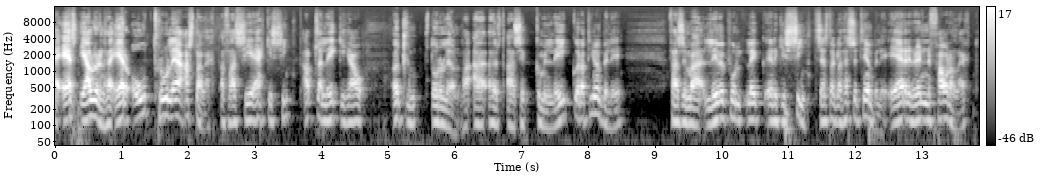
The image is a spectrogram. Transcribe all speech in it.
það er, í alvörun, það er ótrúlega asnalegt að það sé ekki sínt alla leiki hjá öllum stóru leðunum að, að, að, að það sé komin leikur á tímabili það sem að Liverpool leik er ekki sínt, sérstaklega þessu tímabili er í rauninni fáranlegt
